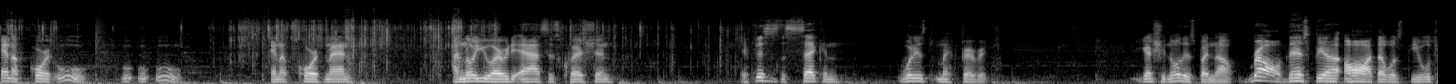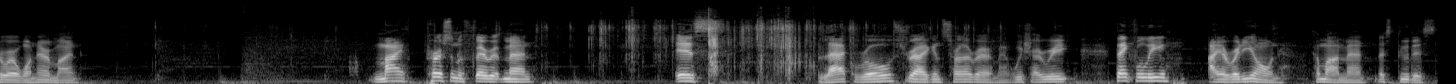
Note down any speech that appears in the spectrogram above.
And of course, ooh, ooh, ooh, ooh. And of course, man, I know you already asked this question. If this is the second, what is my favorite? You guys should know this by now. Bro, Despia. Oh, that was the ultra rare one. Never mind my personal favorite man is Black Rose Dragon Starlight Rare, man. Which I really, thankfully, I already own. Come on, man. Let's do this.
